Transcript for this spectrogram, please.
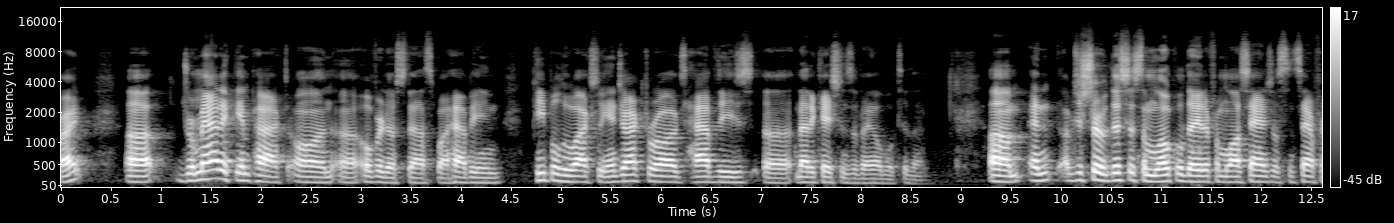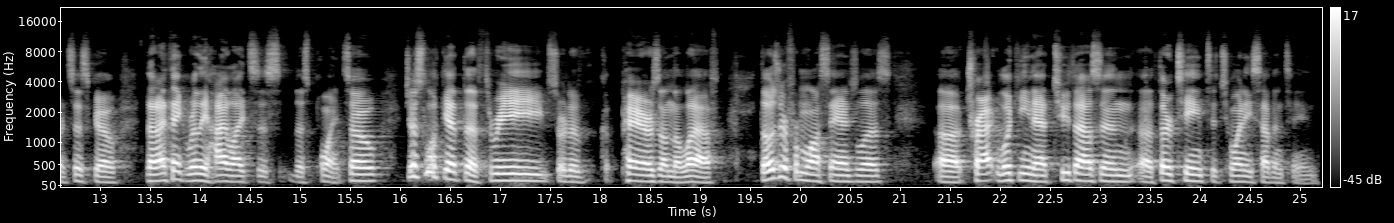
right? Uh, dramatic impact on uh, overdose deaths by having people who actually inject drugs have these uh, medications available to them. Um, and I'm just sure this is some local data from Los Angeles and San Francisco that I think really highlights this, this point. So just look at the three sort of pairs on the left. Those are from Los Angeles uh, track looking at 2013 to 2017.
